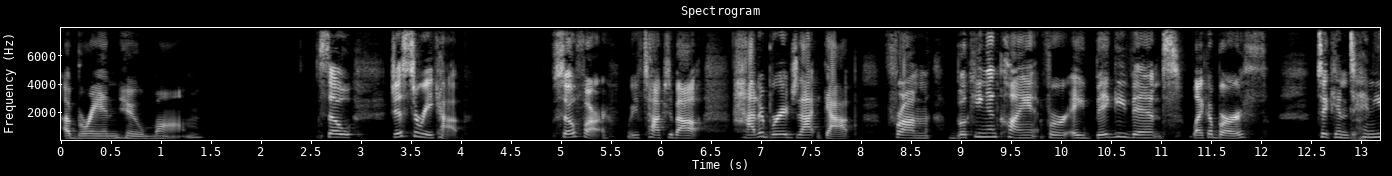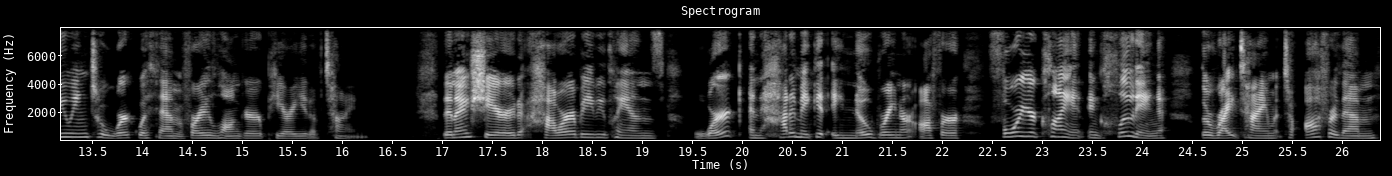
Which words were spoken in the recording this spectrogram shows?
a brand new mom. So, just to recap, so far, we've talked about how to bridge that gap from booking a client for a big event like a birth to continuing to work with them for a longer period of time. Then I shared how our baby plans work and how to make it a no brainer offer for your client, including the right time to offer them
